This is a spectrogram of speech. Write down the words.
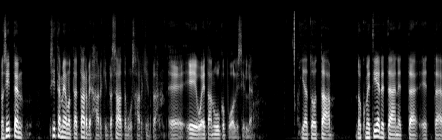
No sitten sitä meillä on tämä tarveharkinta, saatavuusharkinta EU-etan ulkopuolisille. Ja tota, no kun me tiedetään, että, että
